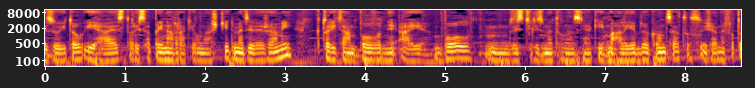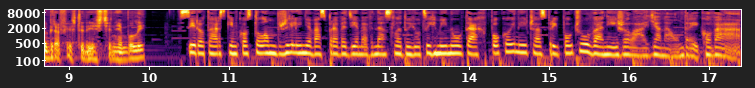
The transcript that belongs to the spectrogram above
jezuitov IHS, ktorý sa prinavratil na štít medzi vežami, ktorý tam pôvodne aj bol. Hm, zistili sme to len z nejakých malieb dokonca, to si žiadne fotografie vtedy ešte neboli. Sirotárským kostolom v Žiline vás prevedieme v nasledujúcich minútach. Pokojný čas pri počúvaní želá Jana Ondrejková.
